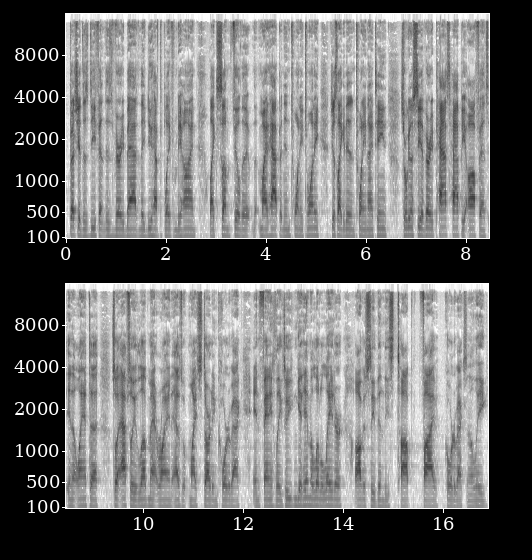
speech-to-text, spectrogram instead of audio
especially if this defense is very bad and they do have to play from behind, like some feel that, that might happen in 2020, just like it did in 2019. So we're going to see a very pass happy offense in Atlanta. So I absolutely love Matt Ryan as my starting quarterback in fantasy league. So you can get him a little later, obviously, than these top five quarterbacks in the league.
